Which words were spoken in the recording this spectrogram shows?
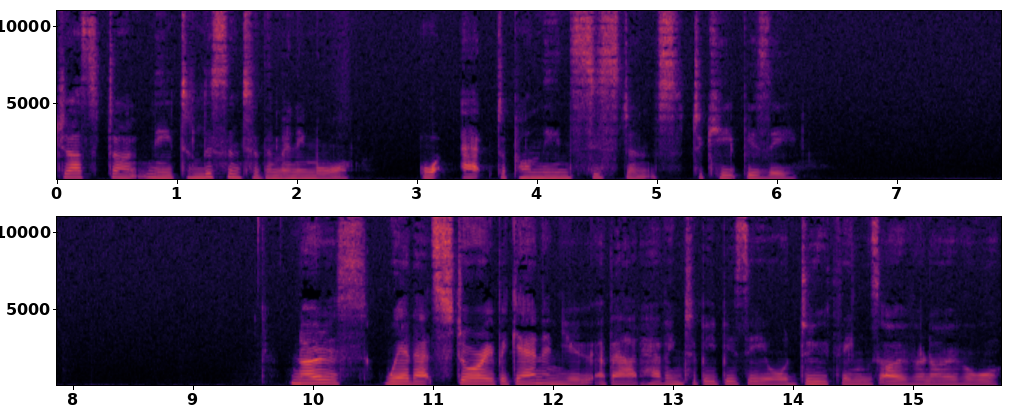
just don't need to listen to them anymore or act upon the insistence to keep busy. Notice where that story began in you about having to be busy or do things over and over, or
